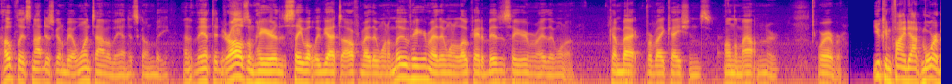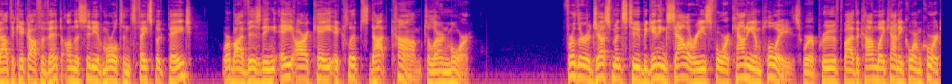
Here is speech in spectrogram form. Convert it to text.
Hopefully, it's not just going to be a one-time event. It's going to be an event that draws them here to see what we've got to offer. Maybe they want to move here. Maybe they want to locate a business here. Maybe they want to come back for vacations on the mountain or wherever. You can find out more about the kickoff event on the City of Morrilton's Facebook page or by visiting arkeclipse.com to learn more. Further adjustments to beginning salaries for county employees were approved by the Conway County Quorum Court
